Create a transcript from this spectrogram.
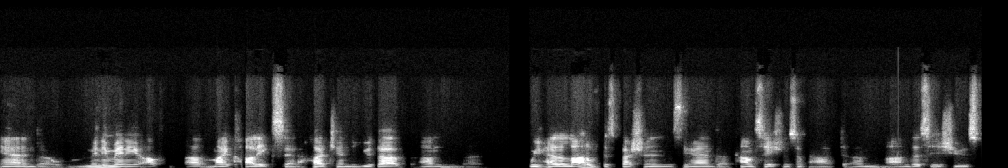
And uh, many, many of uh, my colleagues at Hutch and UW, um, we had a lot of discussions and uh, conversations about um, on these issues.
